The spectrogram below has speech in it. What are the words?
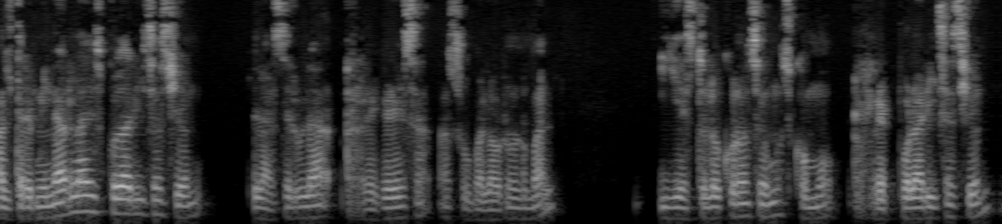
Al terminar la despolarización, la célula regresa a su valor normal y esto lo conocemos como repolarización.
